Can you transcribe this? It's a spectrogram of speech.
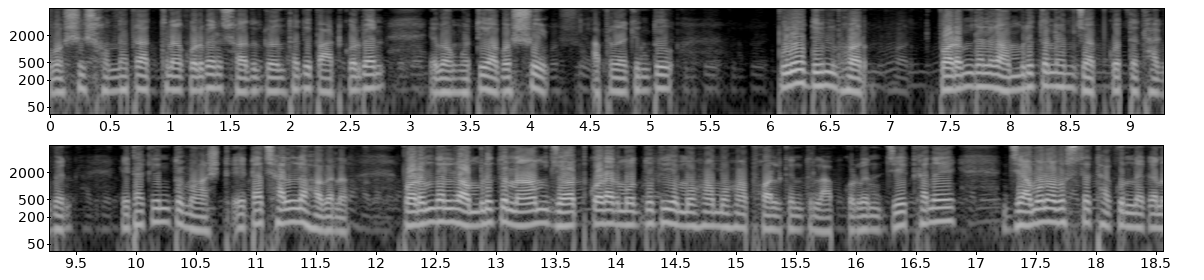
অবশ্যই সন্ধ্যা প্রার্থনা করবেন, সদ্গ্রন্থাদি পাঠ করবেন এবং অতি অবশ্যই আপনারা কিন্তু পুরো দিনভর পরমদলের অমৃত নাম জপ করতে থাকবেন। এটা কিন্তু মাস্ট এটা ছাড়লে হবে না। পরমদলের অমৃত নাম জপ করার মধ্য দিয়ে মহা মহা ফল কিন্তু লাভ করবেন। যেখানে যেমন অবস্থায় থাকুন না কেন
